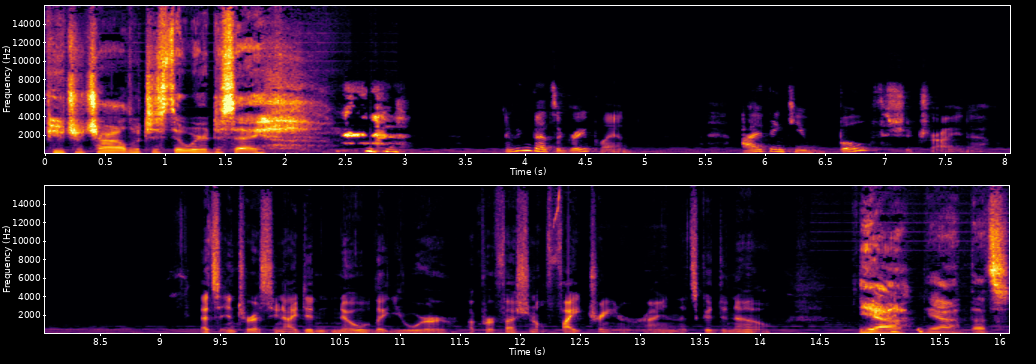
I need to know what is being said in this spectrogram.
future child, which is still weird to say. I think that's a great plan. I think you both should try it out. That's interesting. I didn't know that you were a professional fight trainer, Ryan. That's good to know. Yeah, yeah, that's.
